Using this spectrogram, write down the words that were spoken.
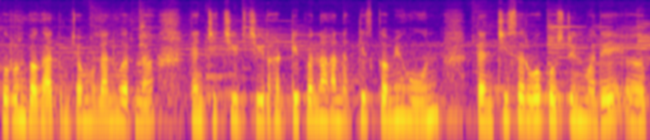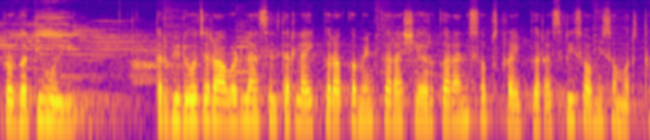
करून बघा. तुमच्या मुलांवरनं त्यांची चिडचिड हट्टीपणा हा नक्कीच कमी होऊन त्यांची सर्व गोष्टींमध्ये प्रगती होईल. तर व्हिडिओ जर आवडला असेल तर लाईक करा कमेंट करा शेअर करा आणि सबस्क्राईब करा. श्री स्वामी समर्थ.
